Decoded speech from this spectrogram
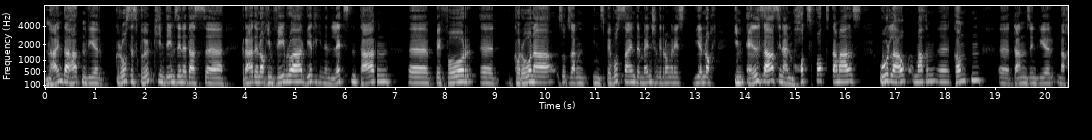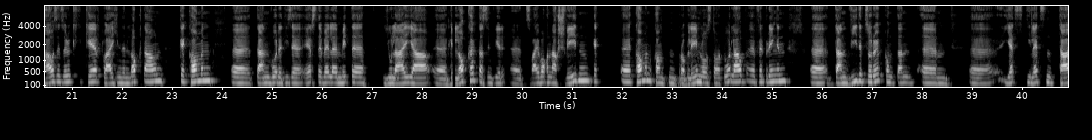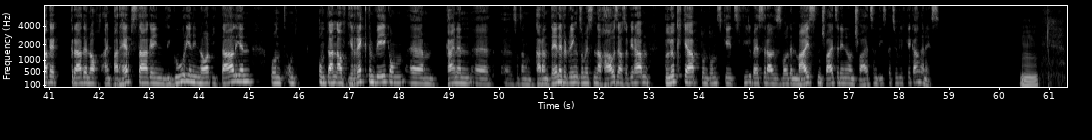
Nein, da hatten wir großes Glück in dem Sinne, dass äh, gerade noch im Februar, wirklich in den letzten Tagen, äh, bevor äh, Corona sozusagen ins Bewusstsein der Menschen gedrungen ist, wir noch im Elsass, in einem Hotspot damals, Urlaub machen äh, konnten. Äh, dann sind wir nach Hause zurückgekehrt, gleich in den Lockdown gekommen. Äh, dann wurde diese erste Welle Mitte Juli ja äh, gelockert. Da sind wir zwei Wochen nach Schweden gekommen äh, kommen, konnten problemlos dort Urlaub äh, verbringen, äh, dann wieder zurück und dann ähm, äh, jetzt die letzten Tage gerade noch ein paar Herbsttage in Ligurien, in Norditalien und, und, und dann auf direktem Weg, um ähm, keinen äh, sozusagen Quarantäne verbringen zu müssen, nach Hause. Also wir haben Glück gehabt und uns geht es viel besser, als es wohl den meisten Schweizerinnen und Schweizern diesbezüglich gegangen ist. Mhm.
